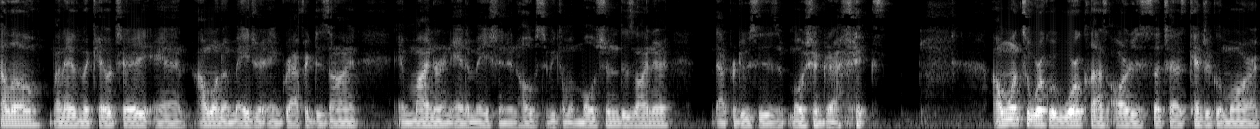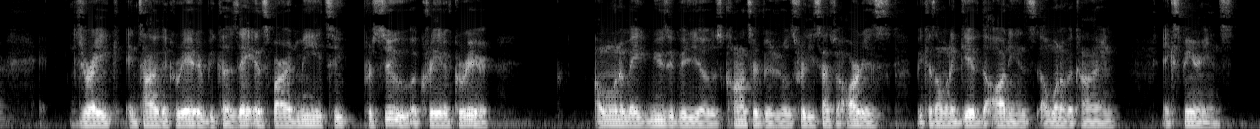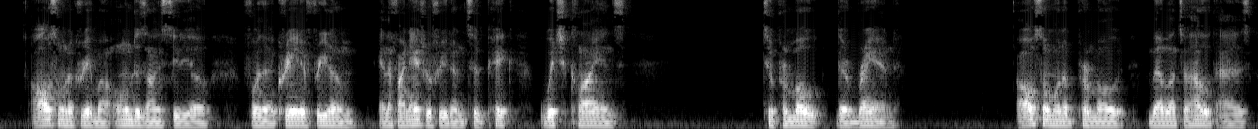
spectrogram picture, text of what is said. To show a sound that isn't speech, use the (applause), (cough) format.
Hello, my name is Mikhail Chery and I want to major in graphic design and minor in animation in hopes to become a motion designer that produces motion (laughs) graphics. I want to work with world-class artists such as Kendrick Lamar, Drake, and Tyler the Creator because they inspired me to pursue a creative career. I want to make music videos, concert visuals for these types of artists because I want to give the audience a one-of-a-kind experience. I also want to create my own design studio for the creative freedom and the financial freedom to pick which clients to promote their brand. I also want to promote mental health as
